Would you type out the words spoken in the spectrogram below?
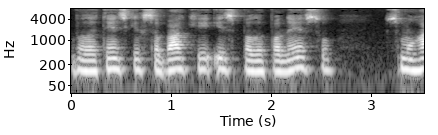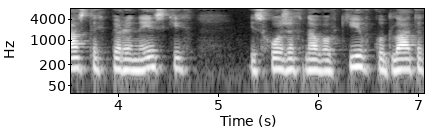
Велетенських собаки із Пелепонесу, смугастих піренейських і схожих на вовків кудлатих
